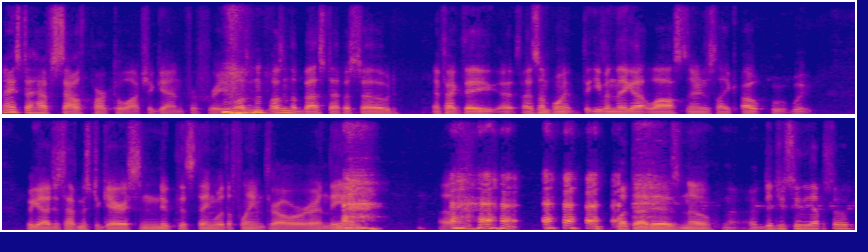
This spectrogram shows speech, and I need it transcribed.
nice to have South Park to watch again for free. It wasn't wasn't the best episode. In fact, they at, some point even they got lost and they're just like, oh, we we gotta just have Mr. Garrison nuke this thing with a flamethrower. And the end, uh, what that is, no, no. Did you see the episode?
